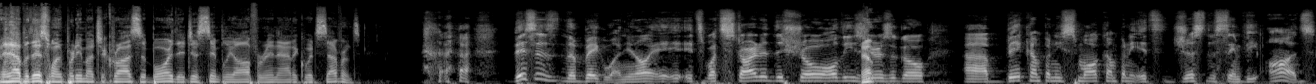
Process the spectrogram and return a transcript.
And how about this one? Pretty much across the board, they just simply offer inadequate severance. this is the big one. You know, it's what started the show all these yep. years ago. Uh, big company, small company, it's just the same. The odds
